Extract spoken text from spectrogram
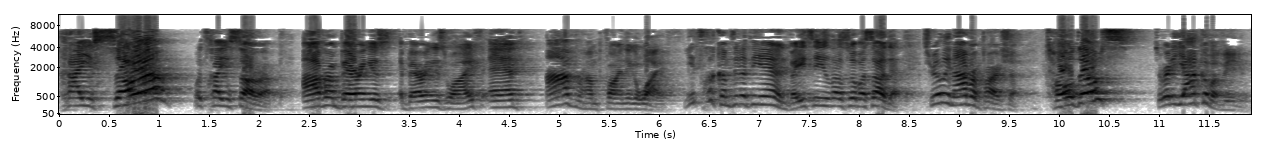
Chayisara, what's Chayisara? Avram bearing his, bearing his wife and Avram finding a wife. Yitzchak comes in at the end. It's really an Avram Parsha. Toldos, it's already Yaakov Avinu.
